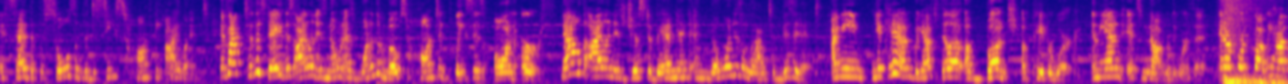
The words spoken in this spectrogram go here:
It's said that the souls of the deceased haunt the island. In fact, to this day, this island is known as one of the most haunted places on Earth. Now the island is just abandoned and no one is allowed to visit it. I mean, you can, but you have to fill out a bunch of paperwork. In the end, it's not really worth it. In our fourth spot, we have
